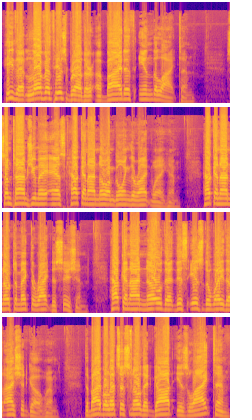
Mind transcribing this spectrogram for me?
he that loveth his brother abideth in the light. Sometimes you may ask, How can I know I'm going the right way? How can I know to make the right decision? How can I know that this is the way that I should go? The Bible lets us know that God is light and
